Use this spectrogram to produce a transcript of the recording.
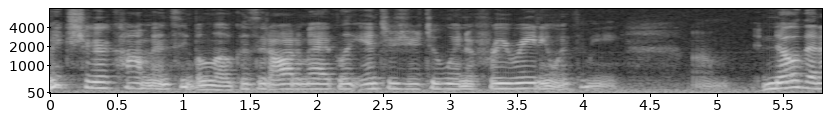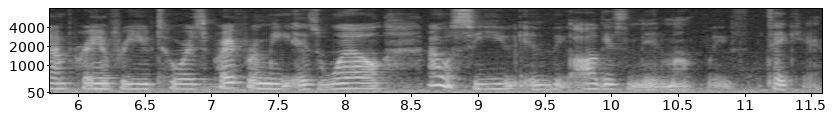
make sure you're commenting below because it automatically enters you to win a free reading with me. Um, know that I'm praying for you, Taurus. Pray for me as well. I will see you in the August mid monthlies. Take care.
